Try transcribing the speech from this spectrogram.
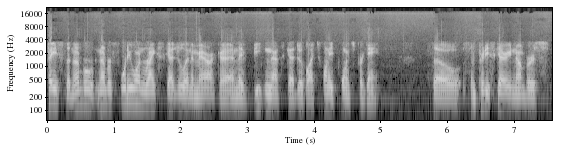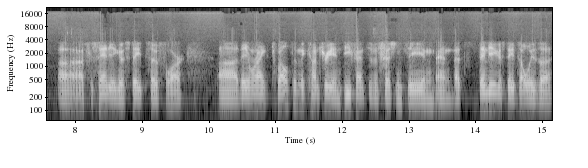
faced the number number 41 ranked schedule in America, and they've beaten that schedule by 20 points per game. So some pretty scary numbers uh, for San Diego State so far. Uh, they rank 12th in the country in defensive efficiency, and, and that's San Diego State's always a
